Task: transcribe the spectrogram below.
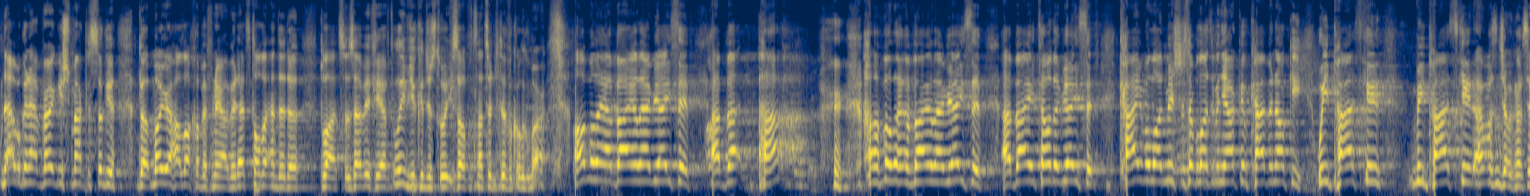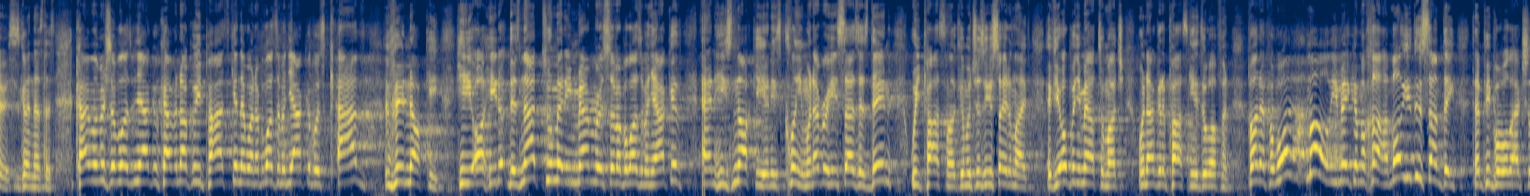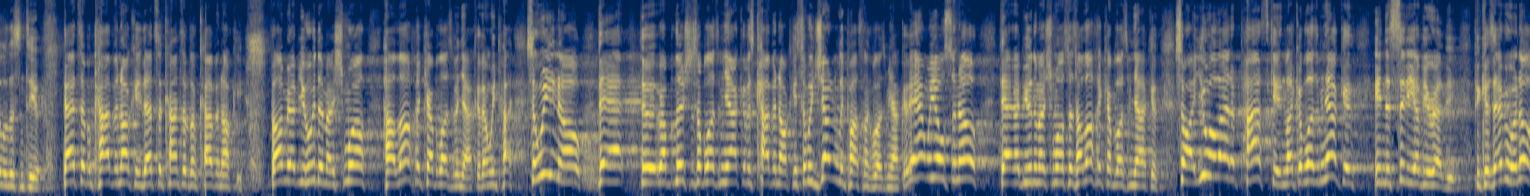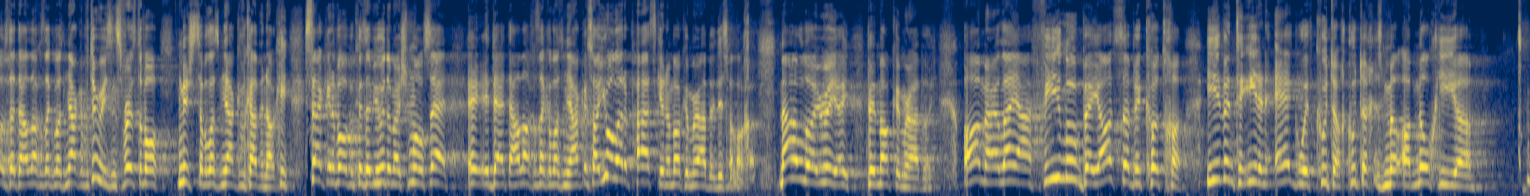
Now we're going to have very gishmak sugya about Moyer halacha b'fnei Rabbi. That's till the end of the plot. So Zavi, if you have to leave, you can just do it yourself. It's not such a difficult gemara. Amalei Abayi Lev Yosef. Huh? Amalei Abayi Lev Yosef. Abayi told Lev Yosef. Kaimal on Mishnah Sabbalazim and Yaakov Kavanaki. We pass. We pass it. I wasn't joking. I'm serious. He's going this. Kaimal on Mishnah Sabbalazim and Yaakov Kavanaki. We pass it that when Abbalazim and Yaakov was Kav Vinaki. He, uh, he, there's not too many members of Abbalazim and Yaakov, and he's nucky and he's clean. Whenever he says his din, we pass on him, which is a say in life. If you open your mouth too much, we're not going to pass you too often. But if a mole, you make a macha, mole, you do something, then people will actually listen to you. That's a kavanaki. That's the concept of kavanaki. And we pass. So we know that the Rabbi Nishas Kabbalah Yaakov is kavanaki. So we generally pass on Kabbalah Yaakov. And we also know that Rabbi Yehuda Shmuel says halacha Kabbalah Yaakov. So are you allowed to pass in like Kabbalah Yaakov in the city of your Rebbe? Because everyone knows that the halacha is like Kabbalah Yaakov for two reasons. First of all, Second of all, because of Yehuda Mashmuel said eh, that the halacha is like Allah Yaakov, so are you allowed to pass in a Makim Rabbi this halacha? Even to eat an egg with kutach. Kutach is a milky. Uh,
